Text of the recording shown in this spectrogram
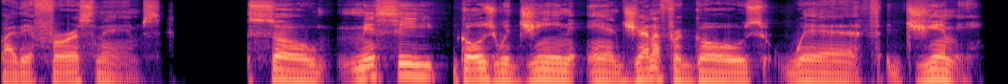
by their first names. So Missy goes with Gene and Jennifer goes with Jimmy.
